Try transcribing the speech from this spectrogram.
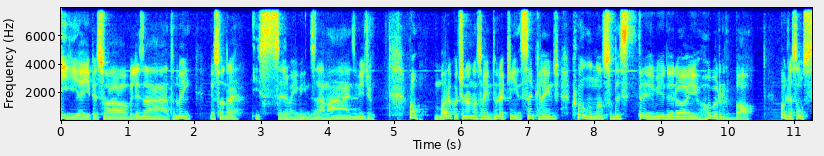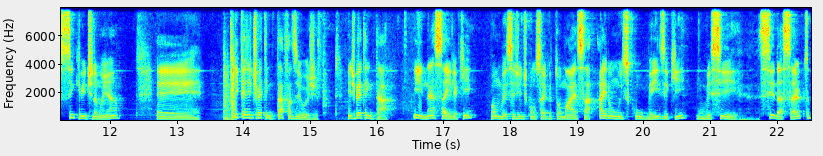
E aí pessoal, beleza? Tudo bem? Eu sou o André e sejam bem-vindos a mais um vídeo. Bom, bora continuar nossa aventura aqui em Sunkland com o nosso destemido herói Robert Ball. Bom, já são 5h20 da manhã. É... O que, que a gente vai tentar fazer hoje? A gente vai tentar ir nessa ilha aqui. Vamos ver se a gente consegue tomar essa Iron School Base aqui. Vamos ver se, se dá certo.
